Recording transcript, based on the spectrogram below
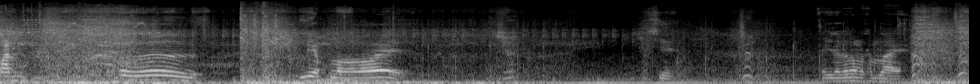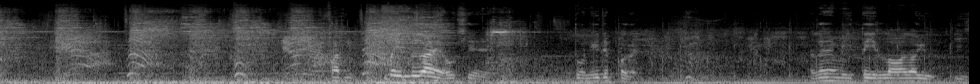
ปันเออ เรียบร้อยโอเคทีนี้เราก็ต้องมาทำลาย ฟันเรื่อยๆโอเค ตัวนี้จะเปิด แล้วก็จะมีตีนรอเราอยู่อีก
